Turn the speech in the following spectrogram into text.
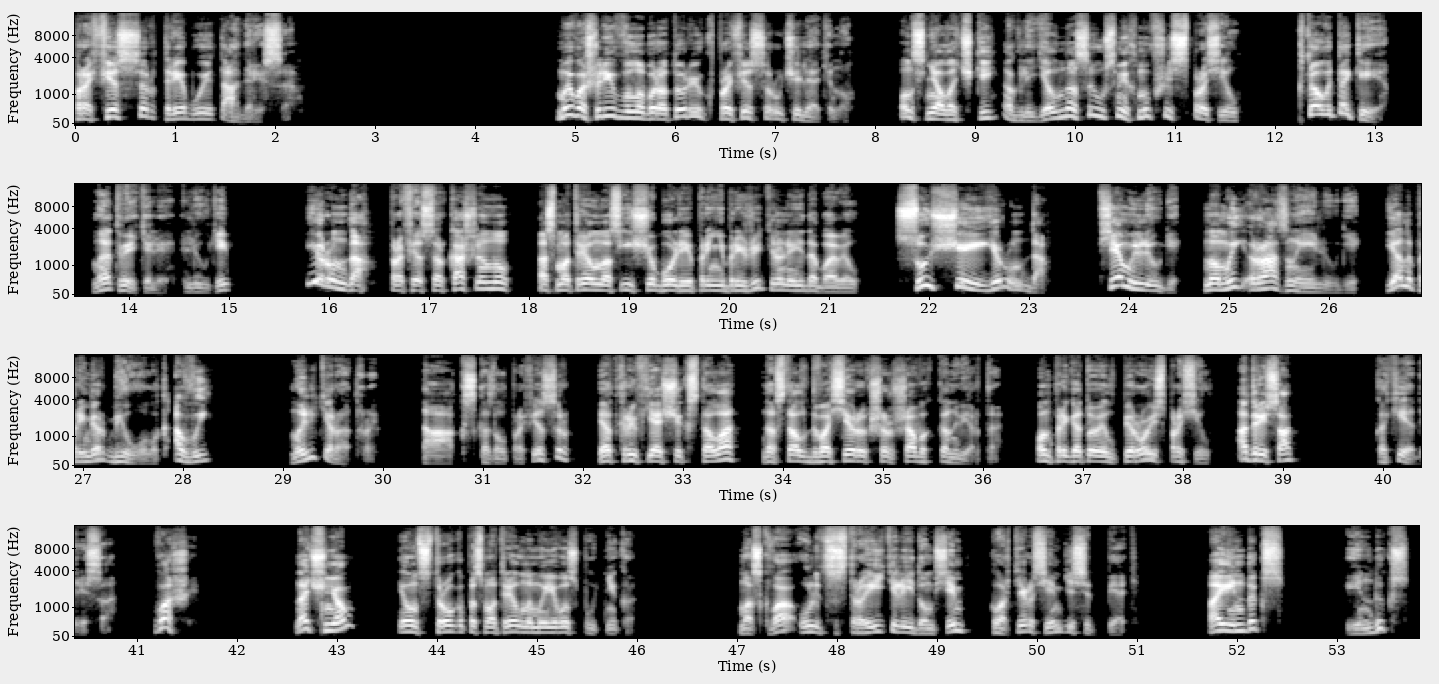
Профессор требует адреса. Мы вошли в лабораторию к профессору Челятину. Он снял очки, оглядел нас и, усмехнувшись, спросил, «Кто вы такие?» Мы ответили, «Люди». «Ерунда!» — профессор кашлянул, осмотрел нас еще более пренебрежительно и добавил, «Сущая ерунда! Все мы люди, но мы разные люди. Я, например, биолог, а вы?» Мы литераторы. Так, сказал профессор и, открыв ящик стола, достал два серых шершавых конверта. Он приготовил перо и спросил: "Адреса?" "Какие адреса?" "Ваши." "Начнем?» И он строго посмотрел на моего спутника. Москва, улица Строителей, дом 7, квартира 75. А индекс? Индекс?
